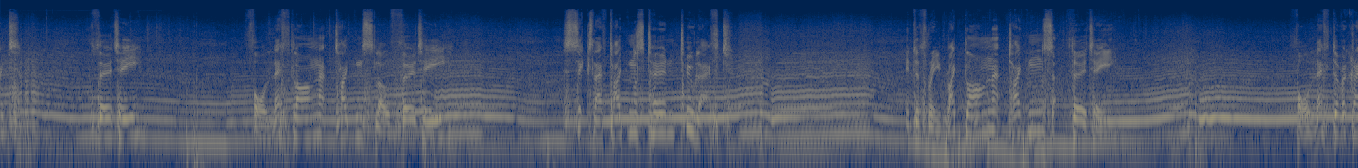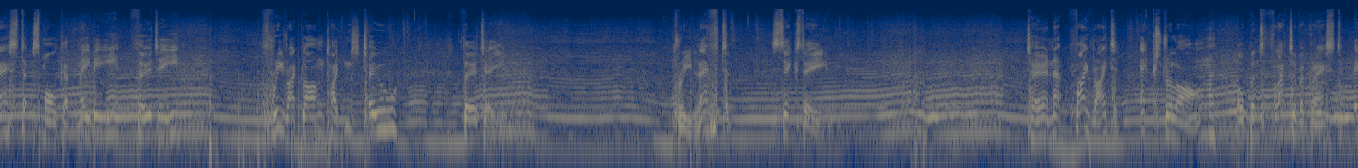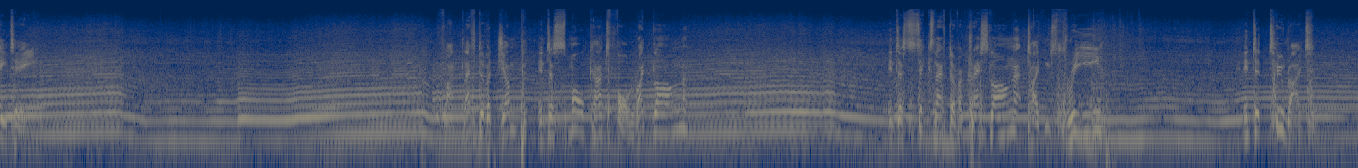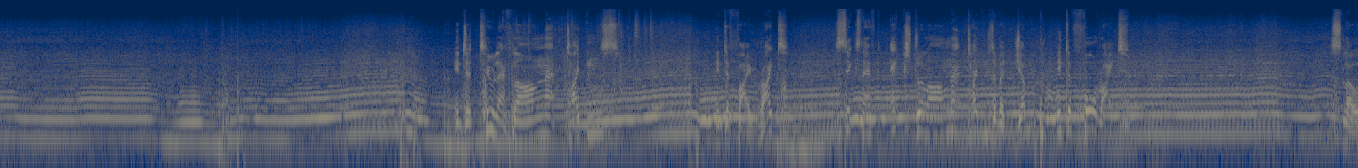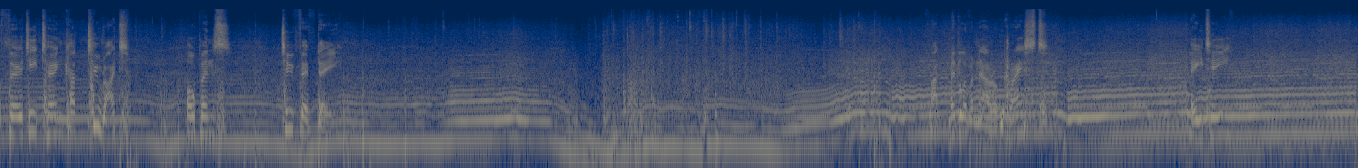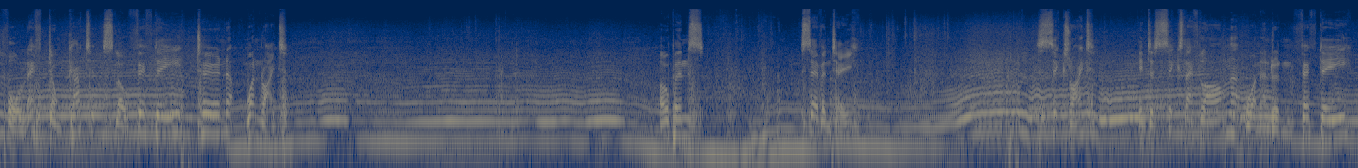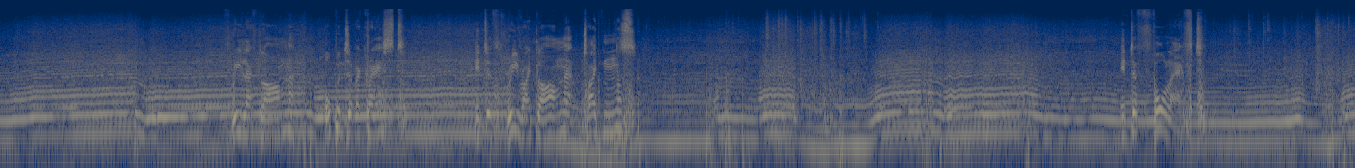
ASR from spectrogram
right, 30, four left long, tightens slow, 30, six left, tightens, turn, two left, into three right long, tightens, 30, four left of a crest, small cut maybe, 30, three right long, tightens, two, 30, three left, 60, turn, five right, extra long, opens flat of a crest, 80. Flat left of a jump, into small cut, four right long, into six left of a crest long, tightens three, into two right, into two left long, tightens, into five right, six left, extra long, tightens of a jump, into four right. Slow 30, turn cut two right, opens 250. Flat middle of a narrow crest, 80, four left, don't cut, slow 50, turn one right. Opens 70. Six right, into six left long, 150. Three left long, opens of a crest, into three right long, tightens. Into four left,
